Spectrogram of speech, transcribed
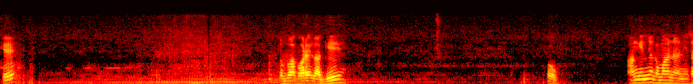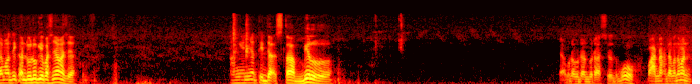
Oke. Okay. Coba korek lagi. Oh anginnya ke mana nih? Saya matikan dulu kipasnya mas ya. Anginnya tidak stabil. Ya mudah-mudahan berhasil. Oh panah teman-teman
